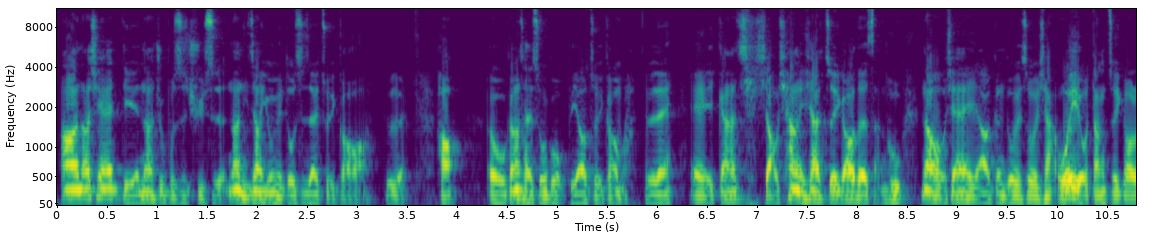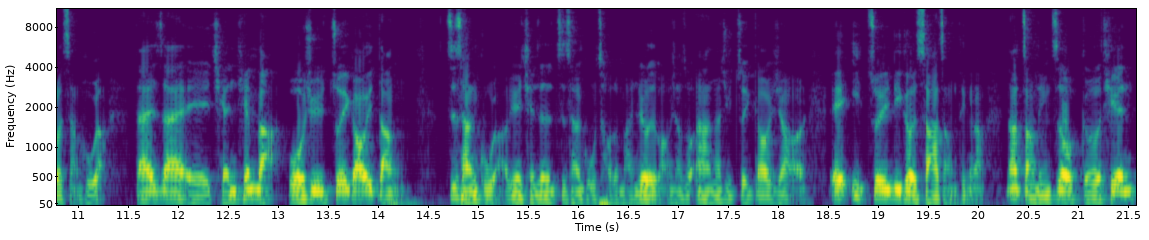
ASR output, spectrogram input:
啊，那现在跌那就不是趋势，那你这样永远都是在追高啊，对不对？好，呃，我刚才说过不要追高嘛，对不对？哎，刚刚小呛一下追高的散户，那我现在也要跟各位说一下，我也有当追高的散户了，大概在诶前天吧，我去追高一档。资产股啦，因为前阵子资产股炒得蛮热的嘛，我想说啊，那去追高一下好了。诶，一追立刻杀涨停了。那涨停之后隔天，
